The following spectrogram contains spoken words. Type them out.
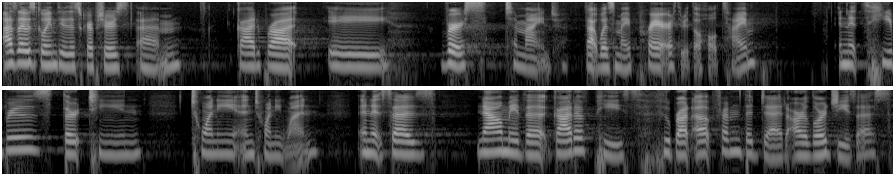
as I was going through the scriptures, um, God brought a verse to mind that was my prayer through the whole time and it's Hebrews 13 20 and 21. And it says, Now may the God of peace, who brought up from the dead our Lord Jesus,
